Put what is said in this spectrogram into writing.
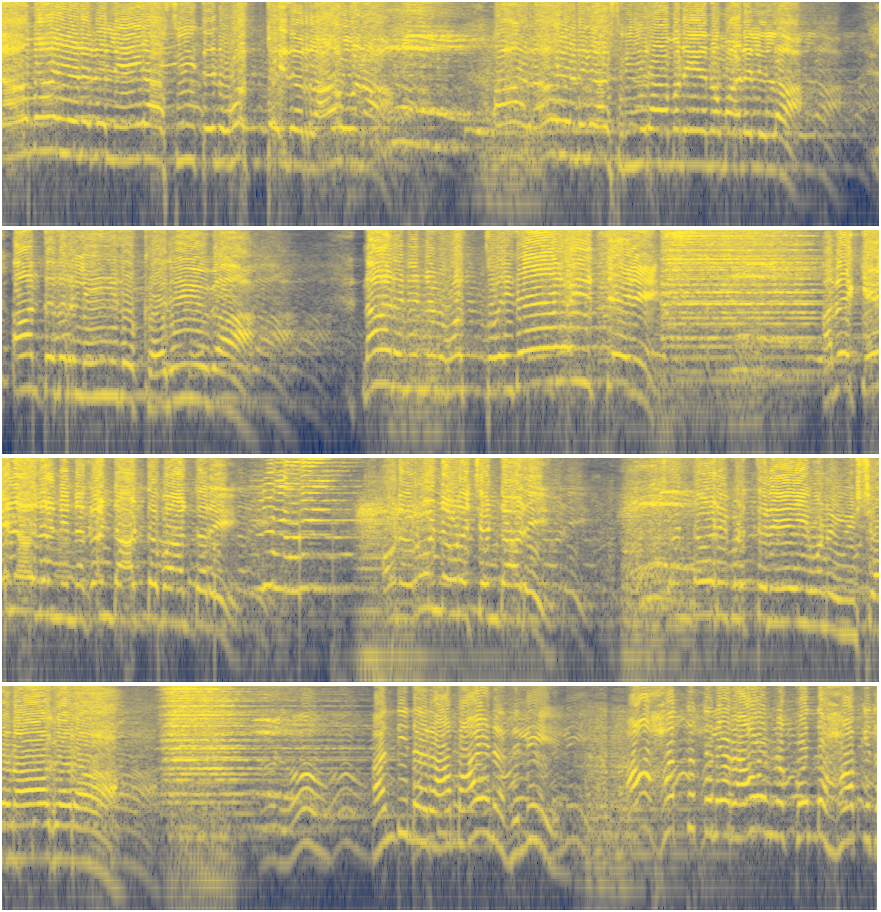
ರಾಮಾಯಣದಲ್ಲಿ ಆ ಸೀತೆಯನ್ನು ಹೊತ್ತೊಯ್ದ ರಾವಣ. ಆ ರಾವಣಿಗೆ ಆ ಶ್ರೀರಾಮನೇನು ಮಾಡಲಿಲ್ಲ. ಅಂತದ್ರಲ್ಲಿ ಇದು ಕಲಿಯುಗ. ನಾನು ನಿನ್ನನ್ನು ಹೊತ್ತೊಯ್ದೇ ಒಯ್ಯುತ್ತೇನೆ. ಅದಕ್ಕೇನಾದ್ರೂ ನಿನ್ನ ಗಂಡ ಅಡ್ಡ ಬಾ ಅಂತಾರೆ. ಅವನು ರುಂಡವನು ಚಂಡಾಡಿ. ಚಂಡಾಡಿ ಬಿಡ್ತೇನೆ, ಇವನು ವಿಷಣಾಗರ. ಅಂದಿನ ರಾಮಾಯಣದಲ್ಲಿ ಆ ಹತ್ತು ತಲೆ ರಾವಣನ ಕೊಂದು ಹಾಕಿದ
